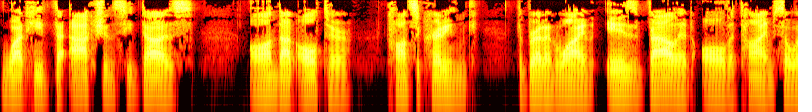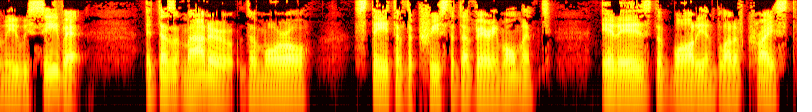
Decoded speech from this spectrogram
what he, the actions he does on that altar, consecrating the bread and wine is valid all the time. So when we receive it, it doesn't matter the moral state of the priest at that very moment. It is the body and blood of Christ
